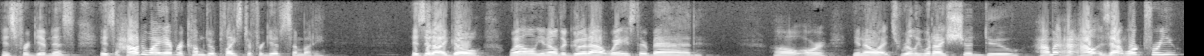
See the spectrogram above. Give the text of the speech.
is forgiveness is how do I ever come to a place to forgive somebody? Is it I go, well, you know, the good outweighs their bad? Oh, or, you know, it's really what I should do. How, how has that worked for you?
